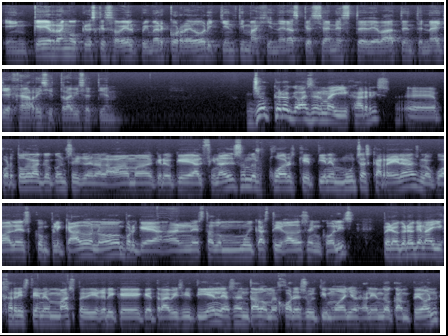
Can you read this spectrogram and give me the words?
¿En qué rango crees que se vaya el primer corredor y quién te imaginarías que sea en este debate entre Najee Harris y Travis Etienne? Yo creo que va a ser Najee Harris, eh, por todo lo que consiguió en Alabama. Creo que al final son dos jugadores que tienen muchas carreras, lo cual es complicado, ¿no? Porque han estado muy castigados en college. Pero creo que Najee Harris tiene más pedigree que, que Travis Etienne. Le ha sentado mejor ese último año saliendo campeón.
